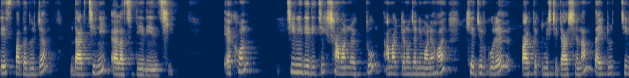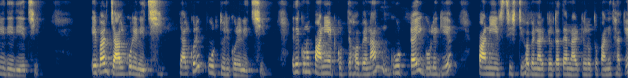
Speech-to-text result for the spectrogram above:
তেজপাতা দুইটা, দারচিনি, এলাচ দিয়ে দিয়েছি। এখন চিনি দিয়ে দিচ্ছি সামান্য একটু। আমার কেন জানি মনে হয় খেজুর গুড়ে পারফেক্ট মিষ্টিটা আসে না, তাই একটু চিনি দিয়ে দিয়েছি। এবার জাল করে নিচ্ছি, জাল করে পুর তৈরি করে নিচ্ছি। এতে কোনো পানি অ্যাড করতে হবে না, গুড়টাই গলে গিয়ে পানির সৃষ্টি হবে নারকেলটাতে, আর নারকেলও তো পানি থাকে,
